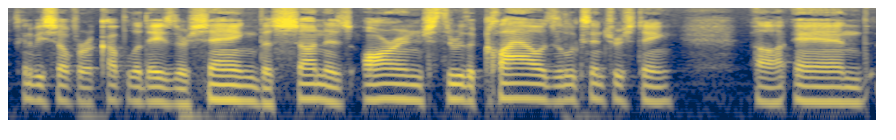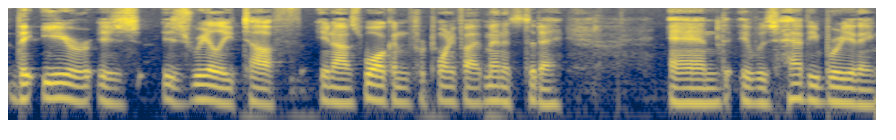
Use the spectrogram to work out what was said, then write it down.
It's going to be so for a couple of days. They're saying the sun is orange through the clouds. It looks interesting uh, and the ear is is really tough. You know, I was walking for 25 minutes today, and it was heavy breathing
